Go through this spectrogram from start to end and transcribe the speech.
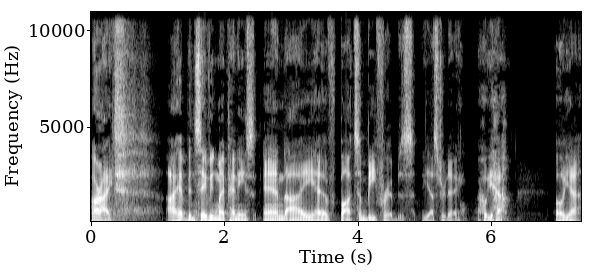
All right. I have been saving my pennies, and I have bought some beef ribs yesterday. Oh, yeah. Oh, yeah.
